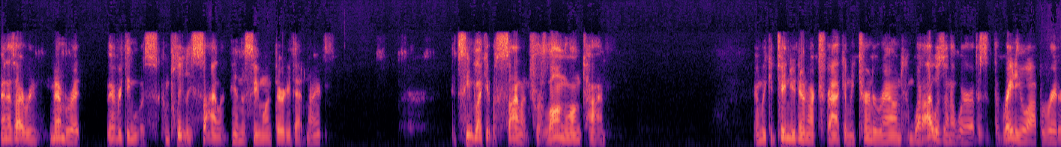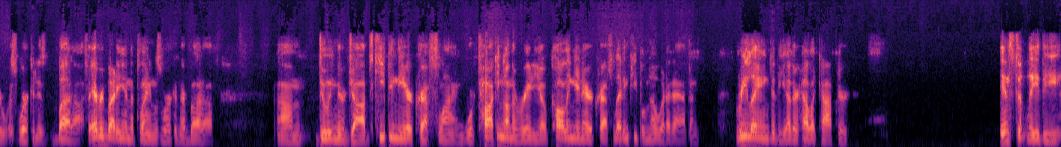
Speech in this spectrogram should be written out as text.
And as I remember it, everything was completely silent in the C 130 that night. It seemed like it was silent for a long, long time. And we continued in our track and we turned around. And what I was unaware of is that the radio operator was working his butt off. Everybody in the plane was working their butt off, um, doing their jobs, keeping the aircraft flying. We're talking on the radio, calling in aircraft, letting people know what had happened, relaying to the other helicopter. Instantly, the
